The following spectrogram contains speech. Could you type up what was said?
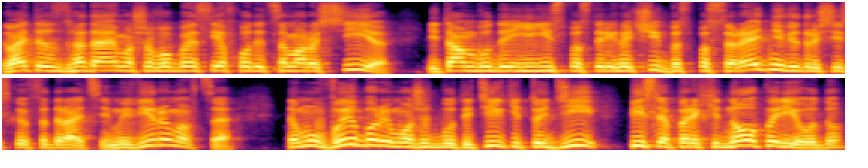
Давайте згадаємо, що в ОБСЄ входить сама Росія, і там буде її спостерігачі безпосередньо від Російської Федерації. Ми віримо в це. Тому вибори можуть бути тільки тоді, після перехідного періоду.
